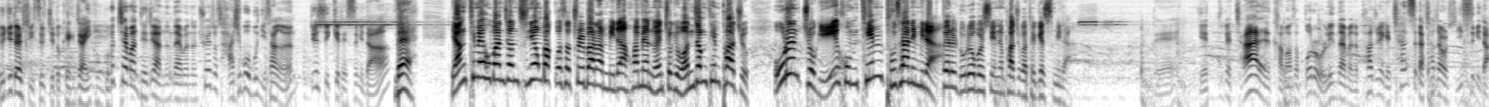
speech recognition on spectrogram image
유지될 수 있을지도 굉장히 궁금. 교체만 되지 않는다면 최소 45분 이상은 뛸 수 있게 됐습니다. 네. 양 팀의 후반전 진영 바꿔서 출발합니다. 화면 왼쪽이 원정팀 파주, 오른쪽이 홈팀 부산입니다. 기회를 노려볼 수 있는 파주가 되겠습니다. 네, 예쁘게 잘 감아서 볼을 올린다면 파주에게 찬스가 찾아올 수 있습니다.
